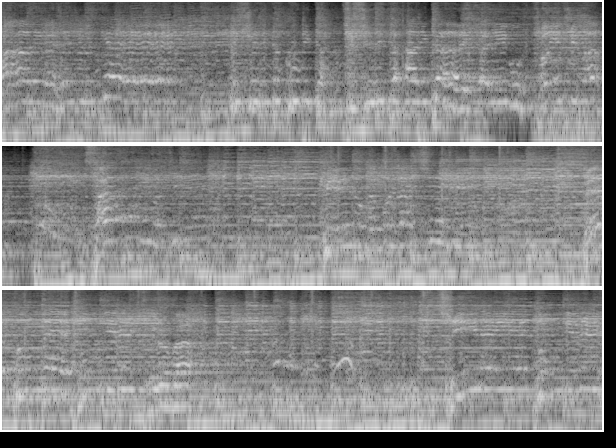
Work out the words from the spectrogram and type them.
다 내가 해줄게. 현실인가 꿈인가 진실인가 아닌가 헷갈리고 서 있지마. 사랑이 뭔지 그동안 몰랐지 내 궁지를 들어봐. 지내의 궁지를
